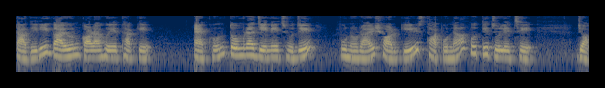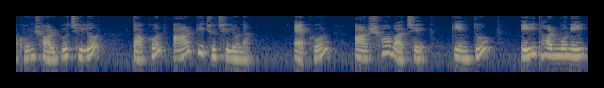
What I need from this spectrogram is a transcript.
তাদেরই গায়ন করা হয়ে থাকে। এখন তোমরা জেনেছ যে পুনরায় স্বর্গের স্থাপনা হতে চলেছে। যখন স্বর্গ ছিল, তখন আর কিছু ছিল না। এখন আর সব আছে, কিন্তু এই ধর্ম নেই,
